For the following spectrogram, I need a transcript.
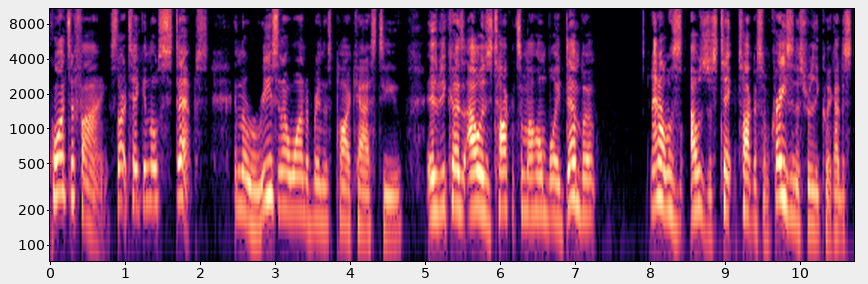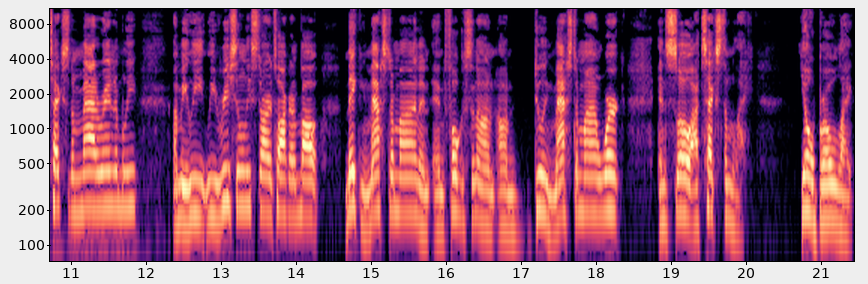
quantifying, start taking those steps. And the reason I wanted to bring this podcast to you is because I was talking to my homeboy Denver, and I was I was just t- talking some craziness really quick. I just texted him mad randomly. I mean, we we recently started talking about making mastermind and, and focusing on on doing mastermind work, and so I texted him like, "Yo, bro, like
